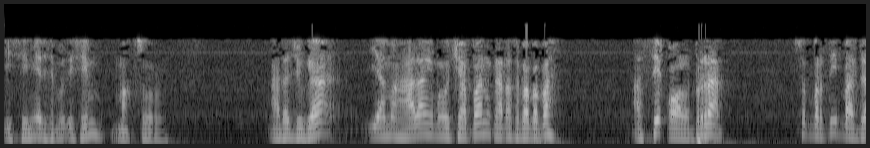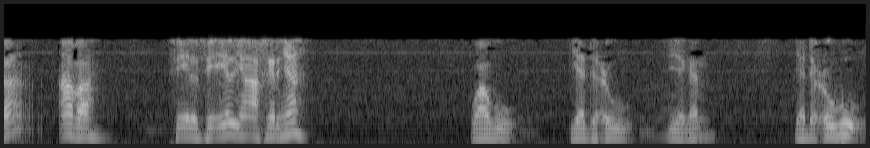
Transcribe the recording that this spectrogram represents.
Isimnya disebut isim maksur. Ada juga yang menghalangi pengucapan karena sebab apa? Asikol, berat. Seperti pada apa? Fiil-fiil yang akhirnya wawu, yad'u, iya kan? Yad'u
